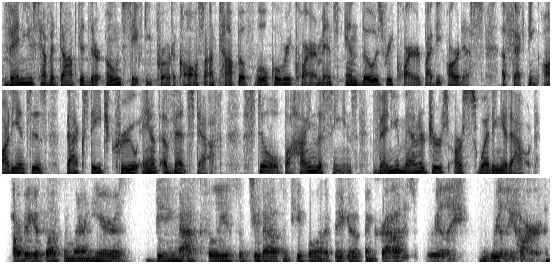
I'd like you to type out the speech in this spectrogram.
Venues have adopted their own safety protocols on top of local requirements and those required by the artists, affecting audiences, backstage crew, and event staff. Still, behind the scenes, venue managers are sweating it out our biggest lesson learned here is being mask police with 2,000 people in a big open crowd is really, really hard.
